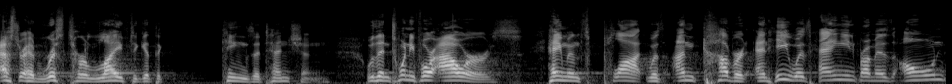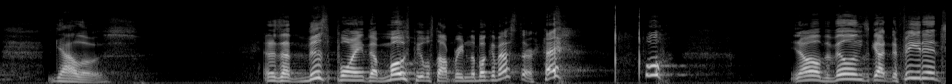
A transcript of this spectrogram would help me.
Esther had risked her life to get the king's attention, within 24 hours, Haman's plot was uncovered and he was hanging from his own gallows. And it's at this point that most people stop reading the book of Esther. Hey, whew. You know, the villains got defeated.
